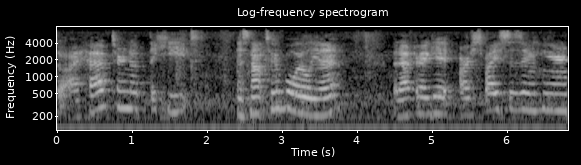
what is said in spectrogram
So I have turned up the heat. It's not to a boil yet. But after I get our spices in here,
